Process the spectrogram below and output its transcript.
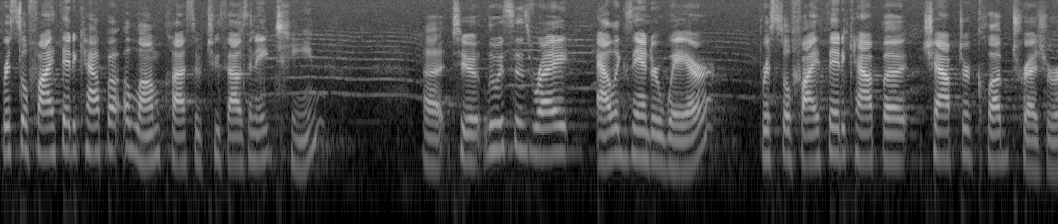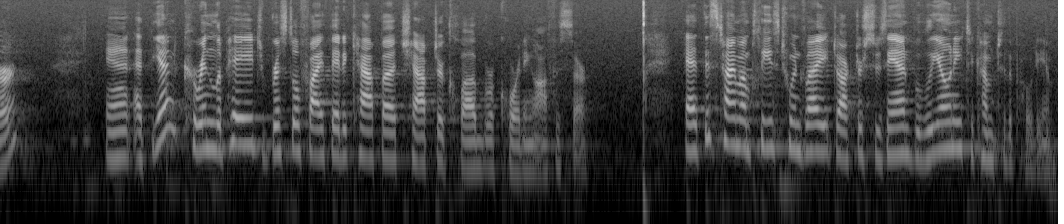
Bristol Phi Theta Kappa alum, class of 2018. Uh, to Louis's right, Alexander Ware, Bristol Phi Theta Kappa Chapter Club Treasurer. And at the end, Corinne LePage, Bristol Phi Theta Kappa Chapter Club Recording Officer. At this time, I'm pleased to invite Dr. Suzanne Buglione to come to the podium.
